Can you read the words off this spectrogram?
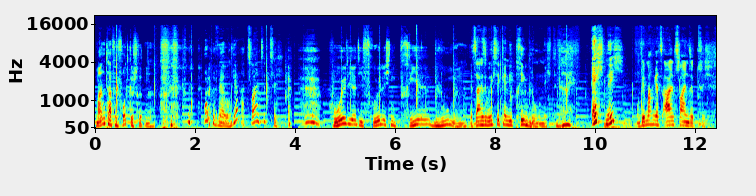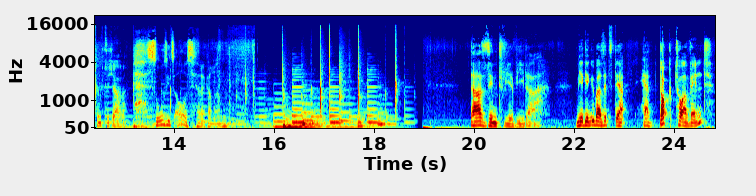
Manta für Fortgeschrittene. Opel-Werbung, ja, 72. Hol dir die fröhlichen Prielblumen. Jetzt sagen Sie mir nicht, Sie kennen die Prilblumen nicht. Nein. Echt nicht? Und wir machen jetzt allen 72, 50 Jahre. So sieht's aus, Herr Reckermann. Da sind wir wieder. Mir gegenüber sitzt der Herr Dr. Wendt.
